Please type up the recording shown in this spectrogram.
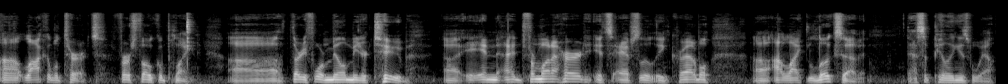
uh, lockable turrets, first focal plane, uh, 34 millimeter tube, uh, and, and, from what I heard, it's absolutely incredible. Uh, I like the looks of it. That's appealing as well.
